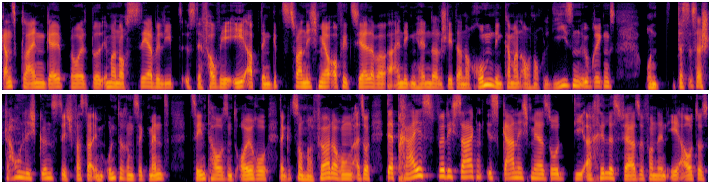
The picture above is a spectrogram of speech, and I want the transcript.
ganz kleinen Geldbeutel immer noch sehr beliebt ist, der VW E-Up, den gibt's zwar nicht mehr offiziell, aber bei einigen Händlern steht da noch rum, den kann man auch noch leasen übrigens. Und das ist erstaunlich günstig, was da im unteren Segment 10.000 Euro. Dann gibt's noch mal Förderung. Also der Preis, würde ich sagen, ist gar nicht mehr so die Achillesferse von den E-Autos.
